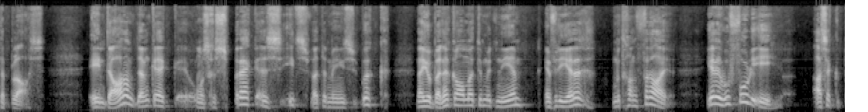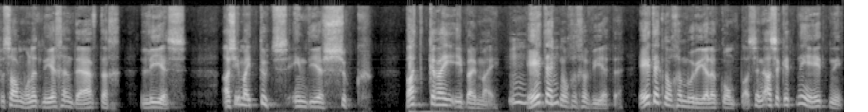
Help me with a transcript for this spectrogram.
te plaas. En daarom dink ek ons gesprek is iets wat 'n mens ook na jou binnekamer toe moet neem en vir die Here moet gaan vra. Here, hoe voel u as ek Psalm 139 lees? As u my toets en deursoek, wat kry u by my? Mm. Het ek nog 'n gewete? Het ek nog 'n morele kompas? En as ek dit nie het nie,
